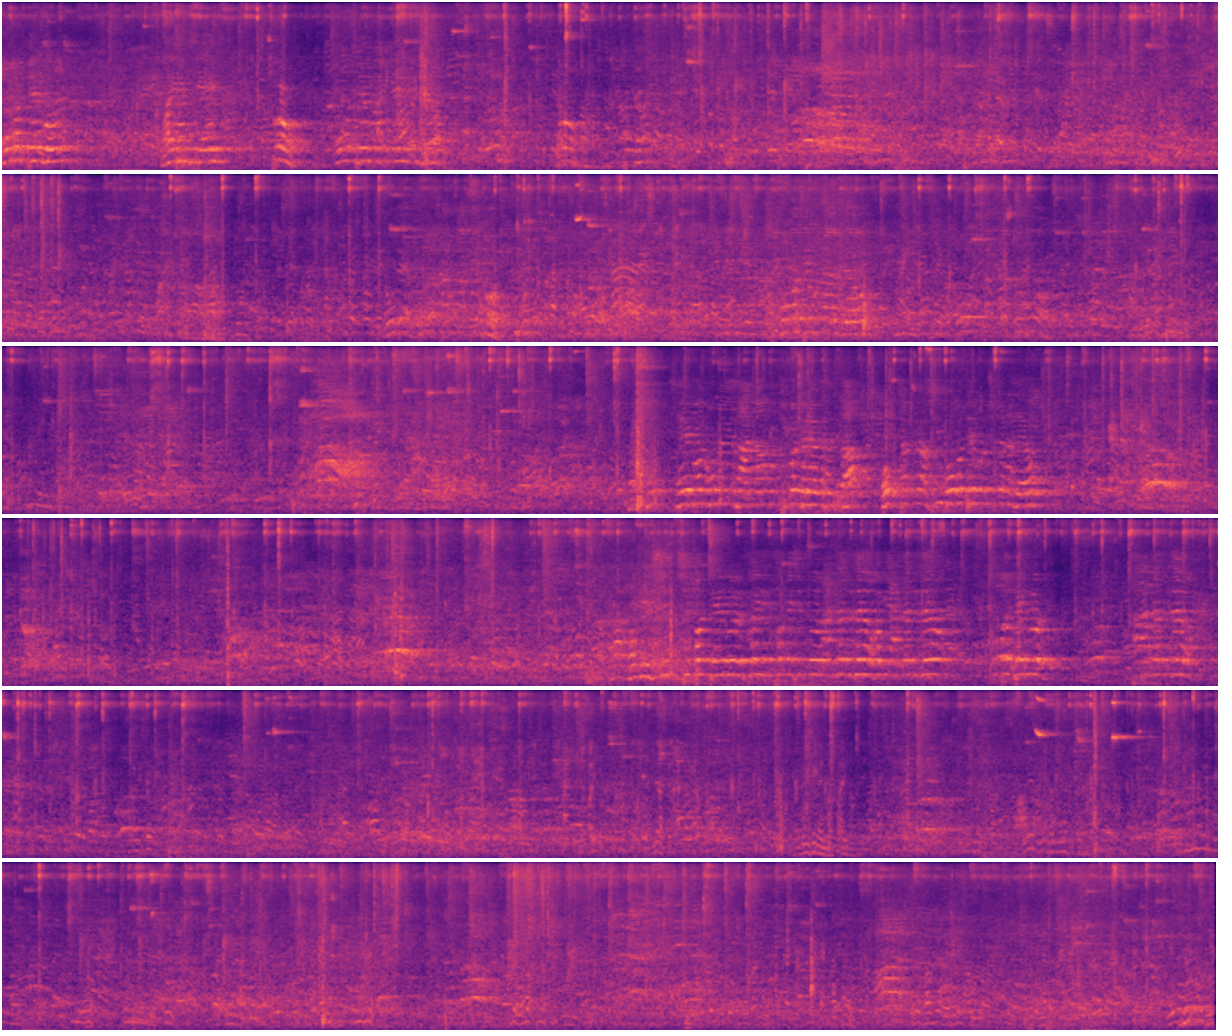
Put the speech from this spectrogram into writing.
오번 테이블 YMCA 프로 오번 테이블 게임인데요. 세번 호명에서 안 기권 처리하겠습니다. 복창가 15번 테이블로 출전하세요. 자, 거기 10, 10번 테이블 서, 서 계신 분 앉아주세요. 거기 앉아주세요. 10번 테이블 다 앉아주세요.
